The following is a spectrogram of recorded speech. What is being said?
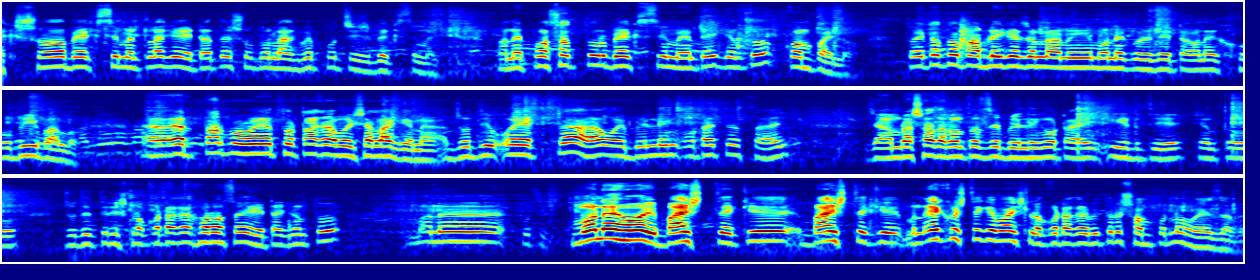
একশো ব্যাগ সিমেন্ট লাগে এটাতে শুধু লাগবে পঁচিশ ব্যাগ সিমেন্ট। মানে পঁচাত্তর ব্যাগ সিমেন্টেই কিন্তু কম পাইলো। তো এটা তো পাবলিকের জন্য আমি মনে করি যে এটা অনেক খুবই ভালো। তারপর এত টাকা পয়সা লাগে না। যদি ওই একটা ওই বিল্ডিং উঠাইতে চাই যে আমরা সাধারণত যে বিল্ডিং ওঠাই ইট দিয়ে কিন্তু যদি তিরিশ লক্ষ টাকা খরচ হয় এটা কিন্তু মানে মনে হয় বাইশ থেকে বাইশ থেকে মানে একুশ থেকে বাইশ লক্ষ টাকার ভিতরে সম্পূর্ণ হয়ে যাবে।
